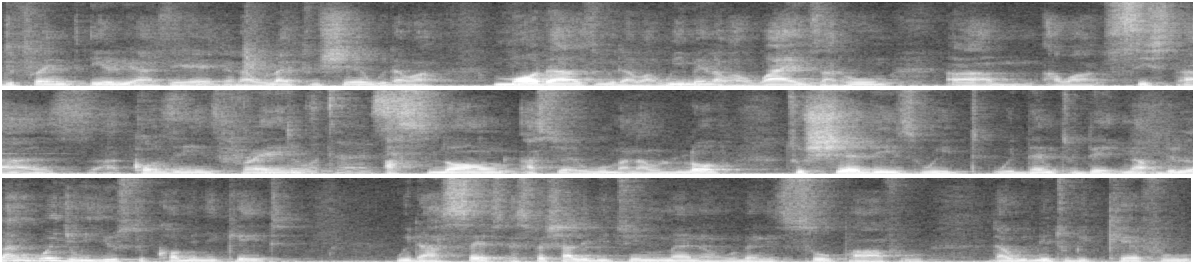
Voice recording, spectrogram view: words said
different areas here that I would like to share with our mothers, with our women, our wives at home, um, our sisters, our cousins, friends. Daughters. As long as you're a woman, I would love to share this with with them today. Now, the language we use to communicate with ourselves, especially between men and women, is so powerful that we need to be careful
